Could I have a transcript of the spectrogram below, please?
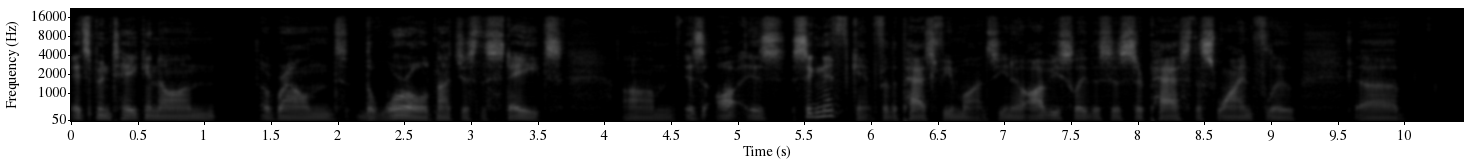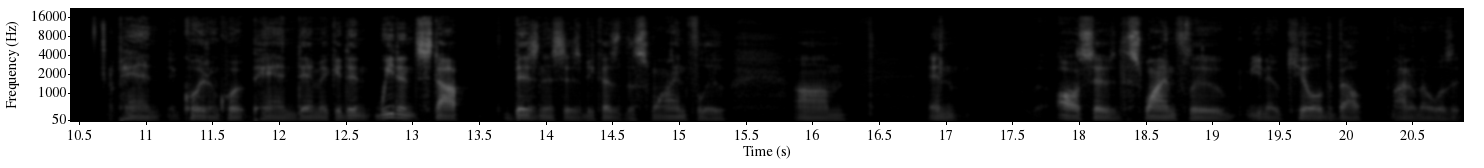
it's been taken on around the world, not just the states. Um, is uh, is significant for the past few months. You know, obviously this has surpassed the swine flu, uh, pan quote unquote pandemic. It didn't. We didn't stop businesses because of the swine flu, um, and also the swine flu. You know, killed about I don't know, was it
